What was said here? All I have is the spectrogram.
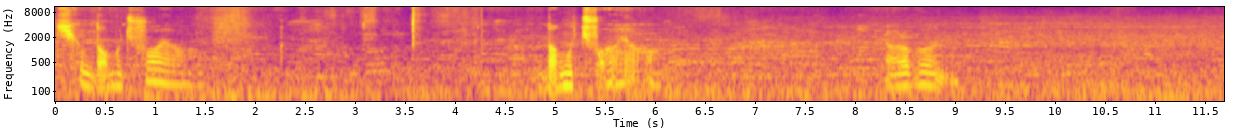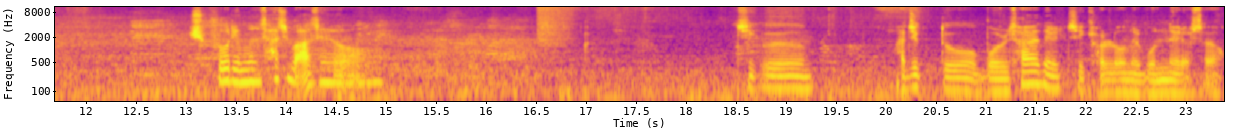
지금 너무 추워요. 너무 추워요. 여러분, 슈프림은 사지 마세요. 지금 아직 도 뭘 사야 될지 결론을 못 내렸어요.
